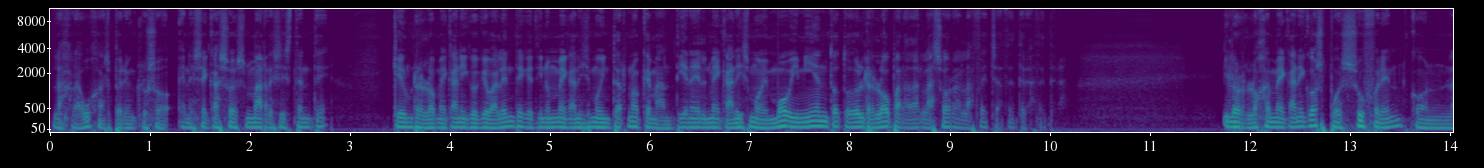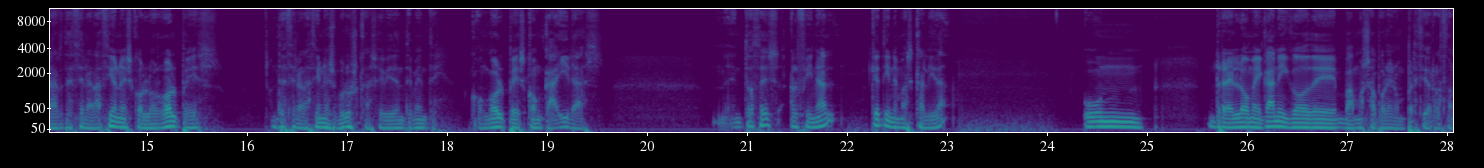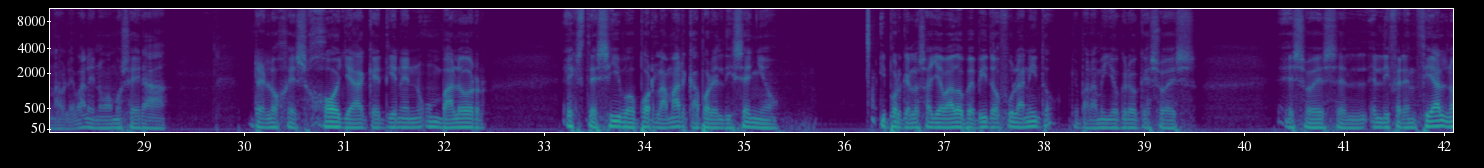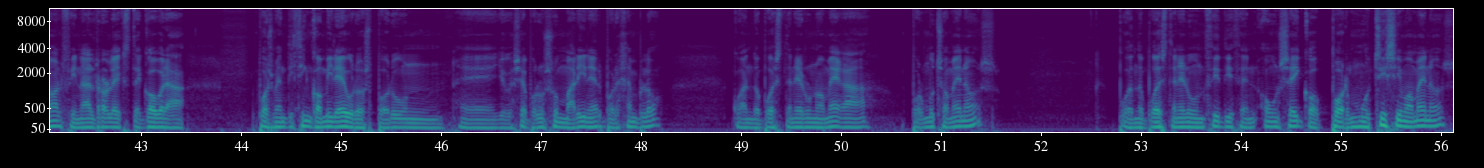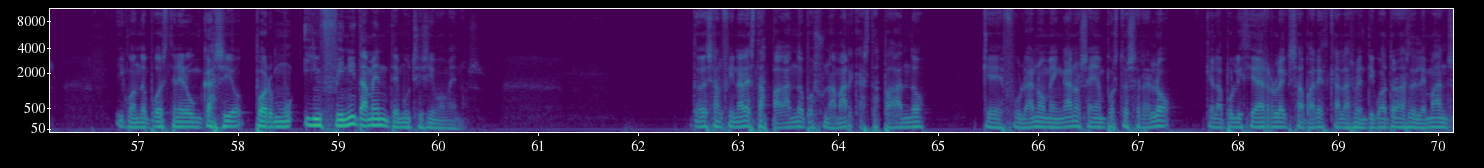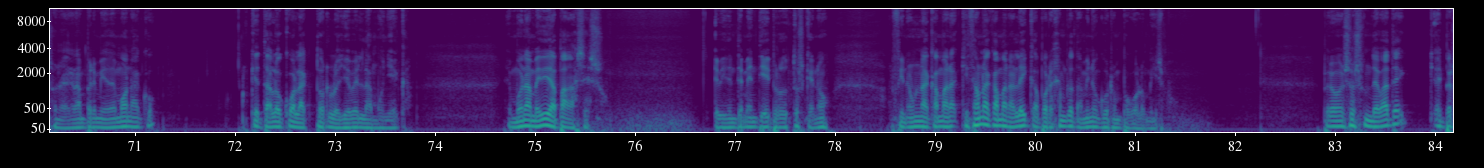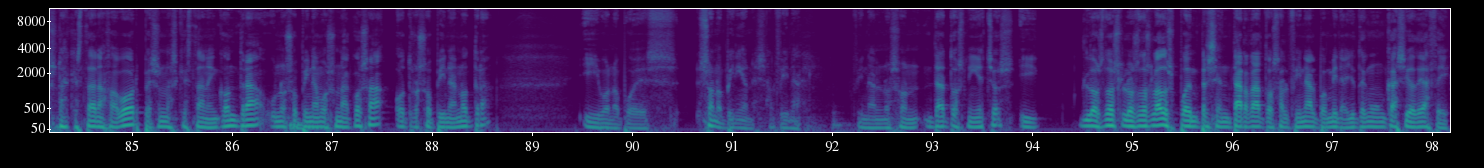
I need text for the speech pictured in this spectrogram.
las agujas, pero incluso en ese caso es más resistente que un reloj mecánico equivalente que tiene un mecanismo interno que mantiene el mecanismo en movimiento, todo el reloj para dar las horas, la fecha, etcétera, etcétera. Y los relojes mecánicos pues sufren con las deceleraciones, con los golpes, deceleraciones bruscas, evidentemente, con golpes, con caídas. Entonces, al final, ¿qué tiene más calidad? Un reloj mecánico de, vamos a poner un precio razonable, ¿vale? No vamos a ir a relojes joya que tienen un valor excesivo por la marca, por el diseño y porque los ha llevado Pepito Fulanito, que para mí yo creo que eso es eso es el, diferencial, ¿no? Al final Rolex te cobra pues 25.000 euros por un, eh, yo que sé, por un Submariner, por ejemplo, cuando puedes tener un Omega por mucho menos cuando puedes tener un Citizen o un Seiko por muchísimo menos y cuando puedes tener un Casio por infinitamente muchísimo menos. Entonces al final estás pagando pues una marca, estás pagando que fulano o mengano se hayan puesto ese reloj, que la publicidad de Rolex aparezca en las 24 horas de Le Mans o en el Gran Premio de Mónaco, que tal o cual actor lo lleve en la muñeca. En buena medida pagas eso. Evidentemente hay productos que no. Al final una cámara, quizá una cámara Leica, por ejemplo, también ocurre un poco lo mismo. Pero eso es un debate. Hay personas que están a favor, personas que están en contra. Unos opinamos una cosa, otros opinan otra. Y bueno, pues son opiniones al final. Al final no son datos ni hechos y los dos, los dos lados pueden presentar datos al final. Pues mira, yo tengo un Casio de hace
